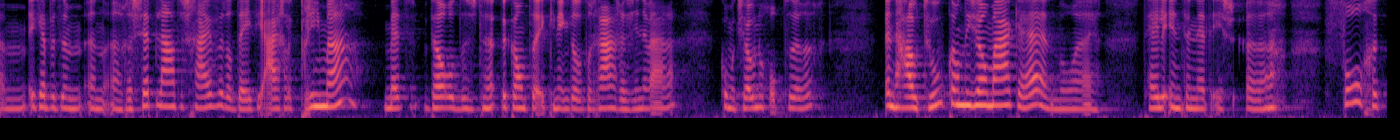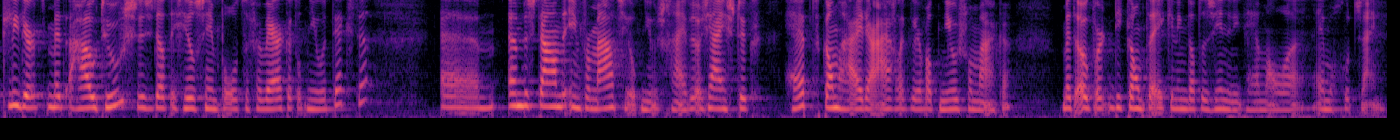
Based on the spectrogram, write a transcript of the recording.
Um, ik heb het een, een, een, recept laten schrijven, dat deed hij eigenlijk prima. Met wel dus de, kanttekening dat het rare zinnen waren. kom ik zo nog op terug. Een how-to kan die zo maken. Hè? Het hele internet is uh, volgekliederd met how-to's. Dus dat is heel simpel te verwerken tot nieuwe teksten. Um, een bestaande informatie opnieuw schrijven. Dus als jij een stuk hebt, kan hij daar eigenlijk weer wat nieuws van maken. Met ook weer die kanttekening dat de zinnen niet helemaal, uh, helemaal goed zijn.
